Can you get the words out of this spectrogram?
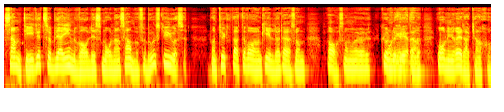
Samtidigt så blev jag invald i Smålands Hammarförbunds styrelse. De tyckte att det var en kille där som, ja, som eh, kunde Ordning lite, eller ordning reda kanske.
